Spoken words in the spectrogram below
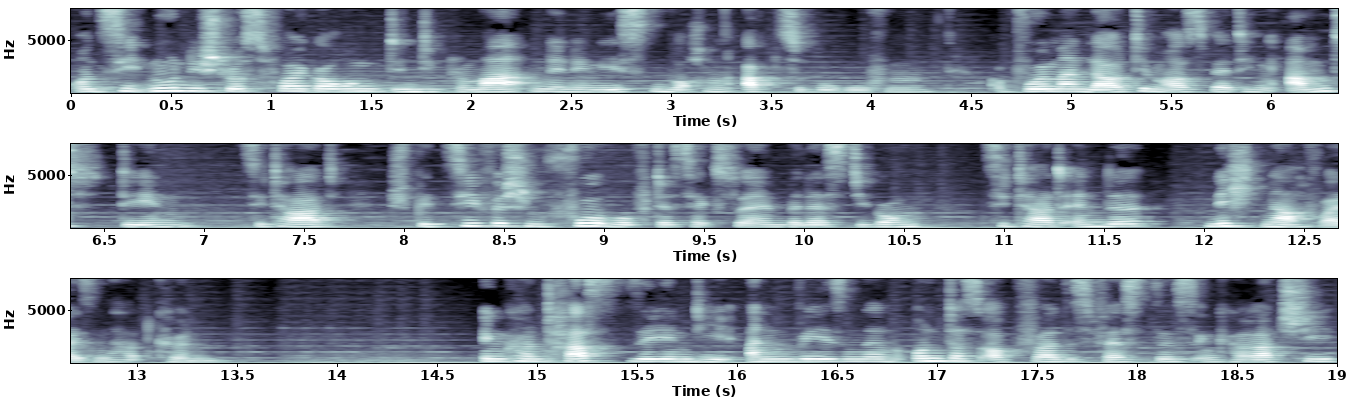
und zieht nun die Schlussfolgerung, den Diplomaten in den nächsten Wochen abzuberufen, obwohl man laut dem Auswärtigen Amt den, Zitat, spezifischen Vorwurf der sexuellen Belästigung, Zitat Ende, nicht nachweisen hat können. In Kontrast sehen die Anwesenden und das Opfer des Festes in Karachi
